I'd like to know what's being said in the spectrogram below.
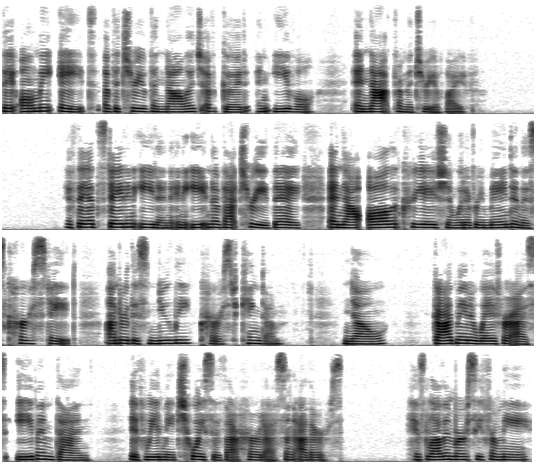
They only ate of the tree of the knowledge of good and evil, and not from the tree of life. If they had stayed in Eden and eaten of that tree, they and now all of creation would have remained in this cursed state under this newly cursed kingdom. No, God made a way for us even then if we had made choices that hurt us and others. His love and mercy for me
